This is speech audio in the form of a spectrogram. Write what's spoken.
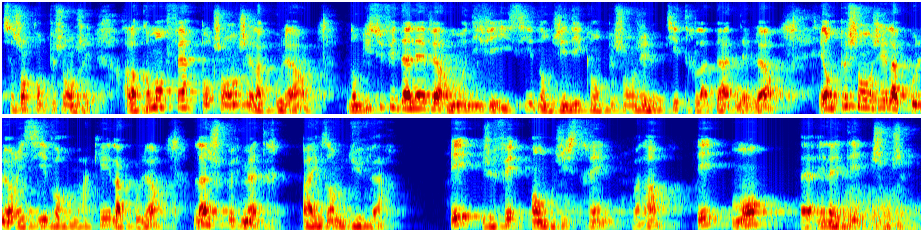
sachant qu'on peut changer. Alors, comment faire pour changer la couleur? Donc, il suffit d'aller vers modifier ici. Donc, j'ai dit qu'on peut changer le titre, la date et l'heure. Et on peut changer la couleur ici. Vous remarquez la couleur. Là, je peux mettre, par exemple, du vert. Et je fais enregistrer. Voilà. Et mon, euh, elle a été changé.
